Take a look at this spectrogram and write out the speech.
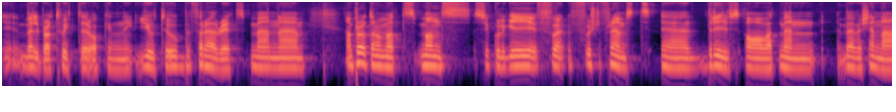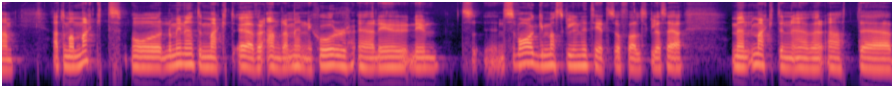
eh, väldigt bra Twitter och en YouTube för övrigt, men eh, han pratar om att manspsykologi för, först och främst eh, drivs av att män behöver känna att de har makt. Och då menar jag inte makt över andra människor. Eh, det, är, det är en svag maskulinitet i så fall, skulle jag säga. Men makten över att eh,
